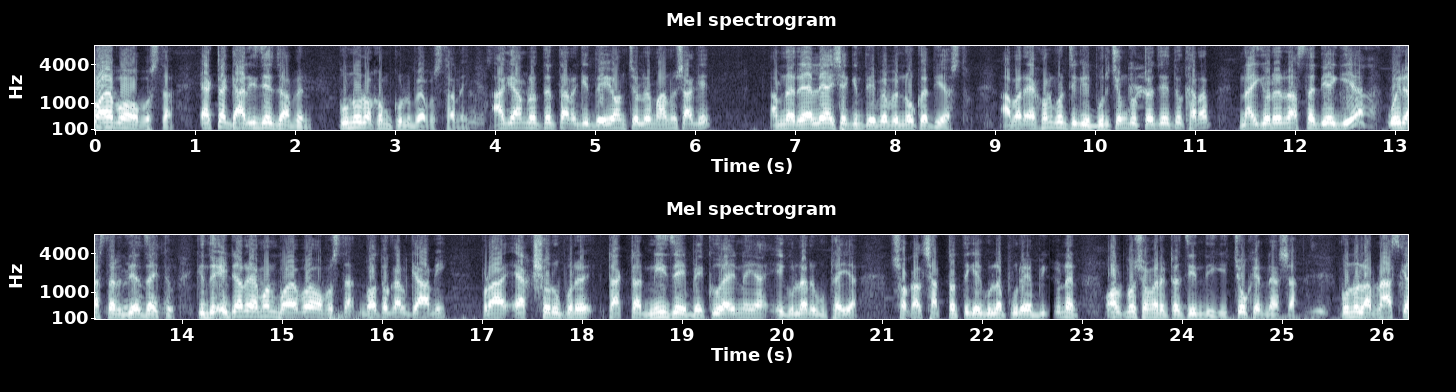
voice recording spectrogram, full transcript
ভয়াবহ অবস্থা, একটা গাড়ি যে যাবেন, কোনো রকম কোনো ব্যবস্থা নেই। আগে আমরা তো, তারা কিন্তু এই অঞ্চলের মানুষ আগে আপনার রেলে এসে কিন্তু এইভাবে নৌকা দিয়ে আসতো। আবার এখন করছে কি বুড়িচং যেহেতু খারাপ নাইগরের রাস্তা দিয়ে গিয়া ওই রাস্তাটা দিয়ে যাইতো। কিন্তু এটারও এমন ভয়াবহ অবস্থা, গতকালকে আমি প্রায় একশোর উপরে ট্রাক্টর নিজে বেকুয়াই নেয়া, এগুলার উঠাইয়া সকাল সাতটার থেকে এগুলা পুরে শুনেন অল্প সময়ের একটা জিন্দিগি চোখের নেশা। কোনো লাভ না আজকে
